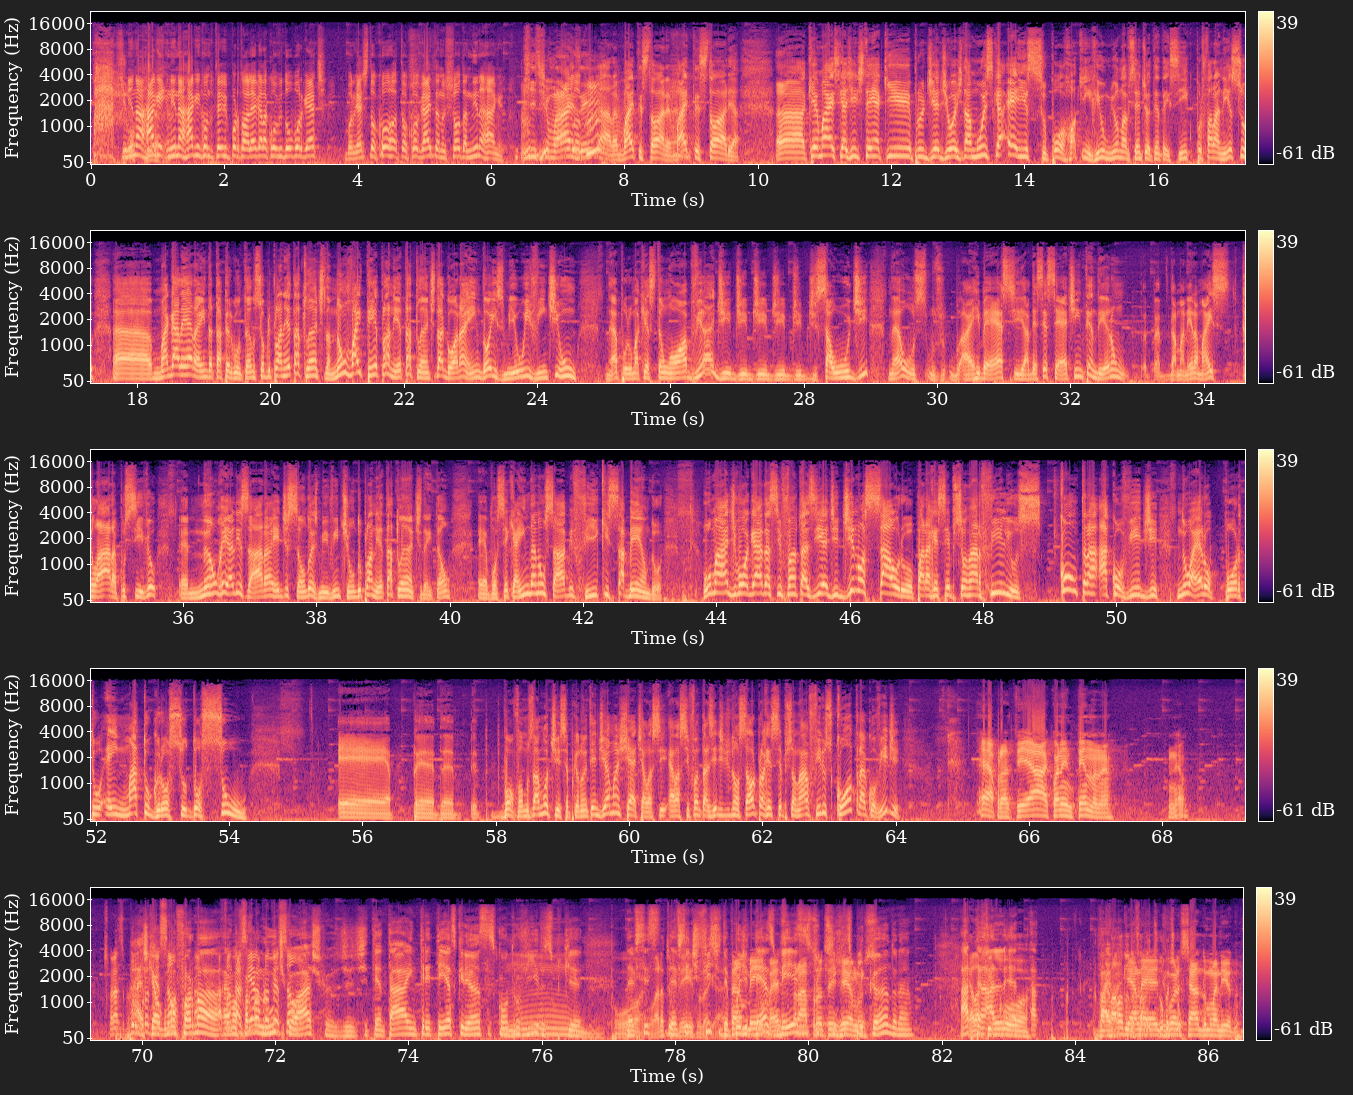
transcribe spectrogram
Pá, que Nina, loucura, Hagen, cara. Nina Hagen, quando teve em Porto Alegre, ela convidou o Borghetti. Borghetti tocou, tocou gaita no show da Nina Hagen. Que demais, Que hein, cara? Baita história, baita história. O que mais que a gente tem aqui pro dia de hoje na música? É isso, pô, Rock in Rio 1985. Por falar nisso, ah, uma galera ainda tá perguntando sobre Planeta Atlântida. Não vai ter Planeta Atlântida agora em 2021, né? Por uma questão óbvia de, de, de, de, de, de saúde, né? Os, os- a RBS e a DC7 entenderam eh, da maneira mais clara possível eh, não realizar a edição 2021 do Planeta Atlântida. Então, eh, você que ainda não sabe, fique sabendo. Uma advogada se fantasia de dinossauro para recepcionar filhos contra a Covid no aeroporto em Mato Grosso do Sul. É, é, é, é, bom, vamos à notícia, porque eu não entendi a manchete. Ela se, ela se fantasia de dinossauro para recepcionar filhos contra a Covid? É, pra ter a quarentena, né? Entendeu? Pra- por Ah, acho que é alguma forma, A- a é uma forma lúdica, eu acho, de, de tentar entreter as crianças contra o vírus, porque pô, deve ser, deve ser difícil Lagado. depois Também, de 10 mas pra meses tu protegê-los. explicando, né? Ah, Ela tá, a- ficou- a- vai, Fala, vai. Ela fala aí, é desculpa, divorciada do marido.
